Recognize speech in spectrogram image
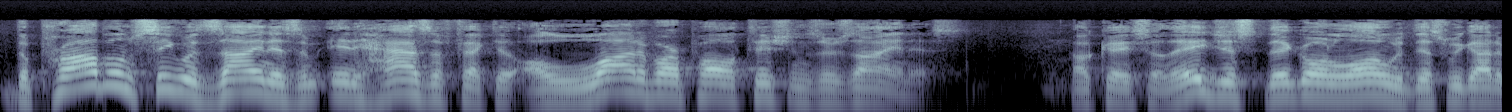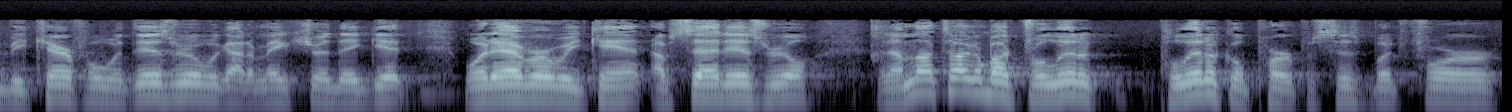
The problem, see, with Zionism, it has affected a lot of our politicians are Zionists. Okay, so they just they're going along with this. We got to be careful with Israel. We got to make sure they get whatever. We can't upset Israel. And I'm not talking about for political purposes, but for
